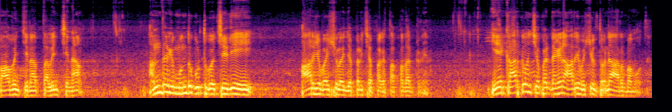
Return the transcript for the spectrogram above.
భావించిన తలించిన అందరికి ముందు గుర్తుకొచ్చేది ఆర్య వైశ్యులు అని చెప్పని చెప్పక తప్పదంటు నేను ఏ కార్యక్రమం చేపట్టినా కానీ ఆర్య వైశ్యులతోనే ఆరంభమవుతుంది.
